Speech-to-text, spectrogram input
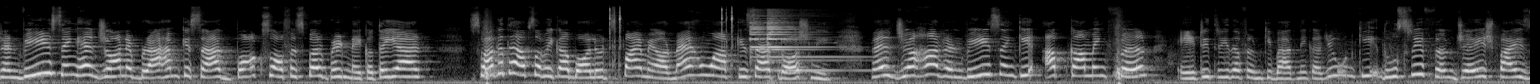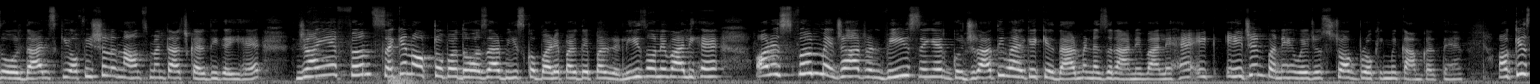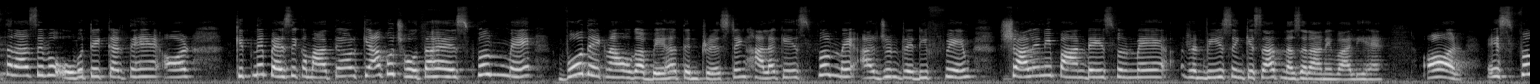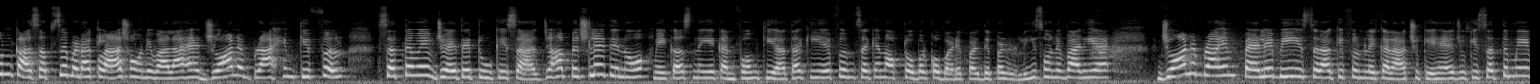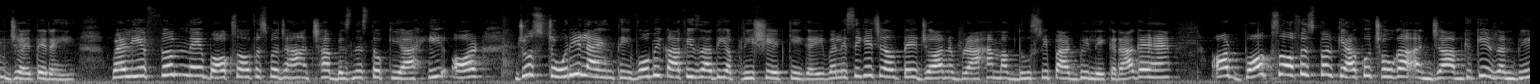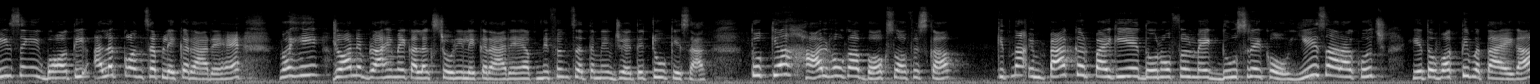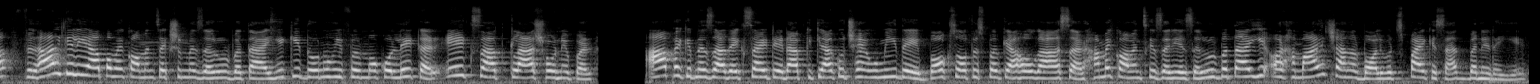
रणवीर सिंह है John Abraham के साथ बॉक्स ऑफ़िस पर भिड़ने को तैयार। स्वागत है आप सभी का बॉलीवुड स्पाई में और मैं हूँ आपके साथ रोशनी। वेल, जहाँ रणवीर सिंह की अपकमिंग फ़िल्म 83 द फ़िल्म की बात नहीं कर रही हूँ, उनकी दूसरी फ़िल्म जयेश भाई जोरदार, इसकी ऑफिशियल अनाउंसमेंट आज कर दी गई है, जहाँ ये फ़िल्म सेकेंड अक्टूबर 2020 को बड़े पर्दे पर रिलीज़ होने वाली है, और इस फ़िल्म में जहाँ रणवीर सिंह एक गुजराती भाई के किरदार में नज़र आने वाले हैं, एक एजेंट बने हुए जो स्टॉक ब्रोकिंग में काम करते हैं, और किस तरह से वो ओवरटेक करते हैं, और कितने पैसे कमाते हैं, और क्या कुछ होता है इस फ़िल्म में, वो देखना होगा, बेहद इंटरेस्टिंग हालाँकि इस फ़िल्म में अर्जुन रेड्डी फेम शालिनी पांडे इस फ़िल्म में रणवीर सिंह के साथ नज़र आने वाली है। और इस फ़िल्म का सबसे बड़ा क्लैश होने वाला है जॉन इब्राहिम की फ़िल्म सत्यमेव जयते टू के साथ, जहाँ पिछले दिनों मेकर्स ने ये कंफर्म किया था कि ये फ़िल्म सेकेंड अक्टूबर को बड़े पर्दे पर रिलीज़ होने वाली है। जॉन इब्राहिम पहले भी इस तरह की फ़िल्म लेकर आ चुके हैं जो कि सत्यमेव जयते रही। वेल ये फ़िल्म ने बॉक्स ऑफ़िस पर जहाँ अच्छा बिज़नेस तो किया ही और जो स्टोरी लाइन थी वो भी काफ़ी ज़्यादा अप्रिशिएट की गई। वेल इसी के चलते जॉन इब्राहिम अब दूसरी पार्ट भी लेकर आ गए हैं। और बॉक्स ऑफ़िस पर क्या कुछ होगा अंजाम? क्योंकि रणवीर सिंह एक बहुत ही अलग कॉन्सेप्ट लेकर आ रहे हैं। वहीं जॉन इब्राहिम एक अलग स्टोरी लेकर आ रहे हैं अपनी फ़िल्म सत्यमेव जयते टू के साथ। तो क्या हाल होगा बॉक्स ऑफ़िस का? कितना इम्पैक्ट कर पाएगी ये दोनों फ़िल्म एक दूसरे को? ये सारा कुछ ये तो वक्त ही बताएगा। फ़िलहाल के लिए आप हमें कमेंट सेक्शन में ज़रूर बताइए कि दोनों ही फ़िल्मों को लेकर एक साथ क्लैश होने पर आप है कितने ज़्यादा एक्साइटेड आपकी क्या कुछ है उम्मीदें? बॉक्स ऑफ़िस पर क्या होगा असर? हमें कमेंट्स के ज़रिए ज़रूर बताइए और हमारे चैनल बॉलीवुड स्पाई के साथ बने रहिए।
